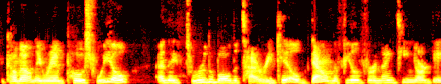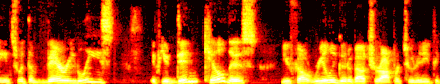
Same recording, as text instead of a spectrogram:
They come out and they ran post wheel and they threw the ball to Tyreek Hill down the field for a 19 yard gain. So, at the very least, if you didn't kill this, you felt really good about your opportunity to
